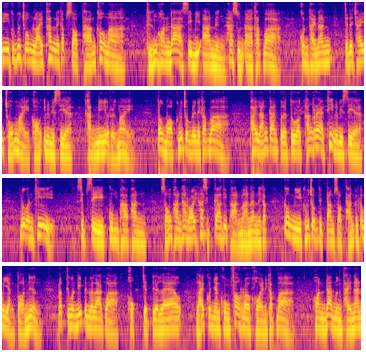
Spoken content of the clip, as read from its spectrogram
มีคุณผู้ชมหลายท่านนะครับสอบถามเข้ามาถึง Honda CBR 150R ครับว่า คนไทยนั้นจะได้ใช้โฉมใหม่ของอินโดนีเซียคันนี้หรือไม่ ต้องบอกคุณผู้ชมเลยนะครับว่า ภายหลังการเปิดตัวครั้งแรกที่อินโดนีเซีย เมื่อวันที่ 14 กุมภาพันธ์ 2559 ที่ผ่านมานั้นนะครับก็มีคุณผู้ชมติดตามสอบถามกันเข้ามาอย่างต่อเนื่อง นับถึงวันนี้เป็นเวลากว่า 6-7 เดือนแล้ว หลายคนยังคงเฝ้ารอคอยนะครับว่า Honda เมืองไทยนั้น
